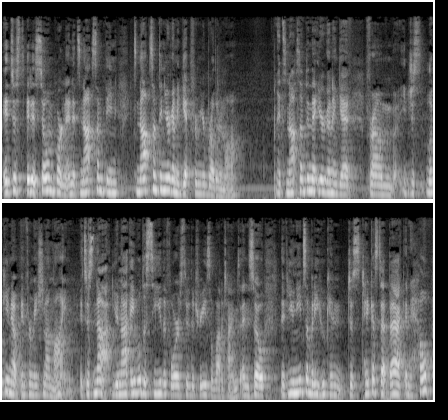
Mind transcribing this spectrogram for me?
it just it is so important, and it's not something. It's not something you're going to get from your brother-in-law. It's not something that you're going to get from just looking up information online. It's just not. You're not able to see the forest through the trees a lot of times. And so, if you need somebody who can just take a step back and help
